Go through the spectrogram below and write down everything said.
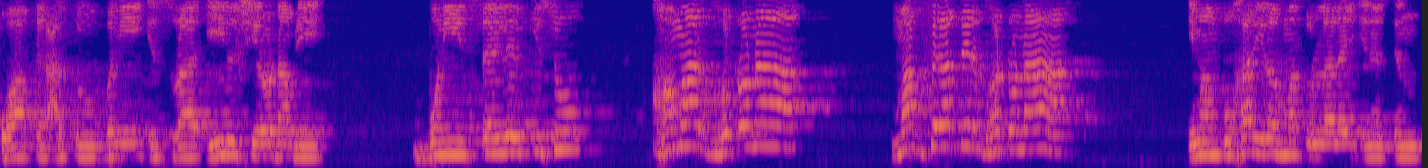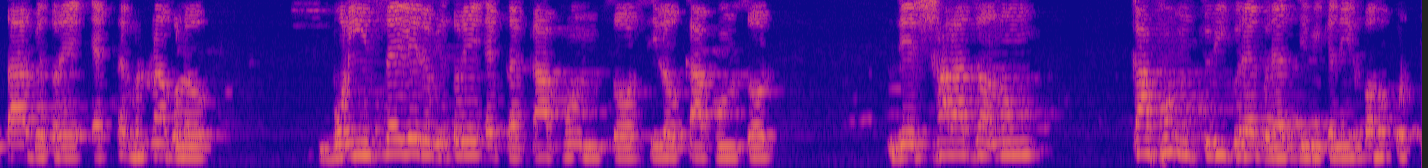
ওয়াকিআতু বনি শিরোনামে বনি ইসরায়েলের কিছু ক্ষমার ঘটনা, মাগফিরাতের ঘটনা ইমাম বুখারী রহমাতুল্লাহ এনেছেন, তার ভেতরে একটা ঘটনা হলো, বনি ইসরায়েলের ভিতরে একটা কাফন চোর ছিল, কাফন চোর, যে সারা জনম কাফন চুরি করে করে জীবিকা নির্বাহ করত।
